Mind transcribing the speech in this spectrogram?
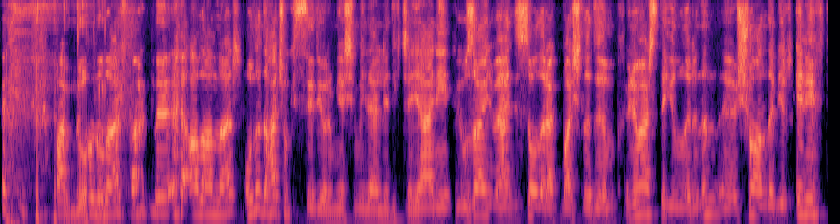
farklı konular, farklı alanlar. Onu daha çok hissediyorum yaşım ilerledikçe. Yani uzay mühendisi olarak başladığım üniversite yıllarının e, şu anda bir NFT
